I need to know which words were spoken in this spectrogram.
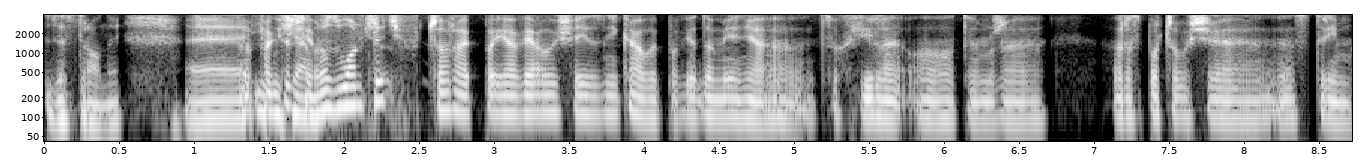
ze strony. E, No, musiałem w- rozłączyć. Wczoraj pojawiały się i znikały powiadomienia co chwilę o tym, że rozpoczął się stream.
